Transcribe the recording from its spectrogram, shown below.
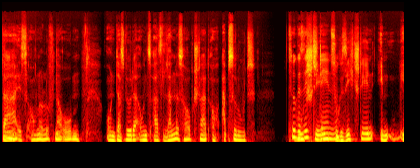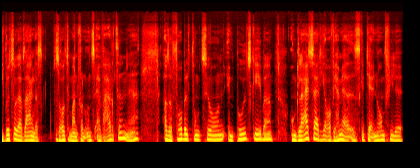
da mhm. ist auch noch Luft nach oben. Und das würde uns als Landeshauptstadt auch absolut zu Gesicht stehen, stehen ne? zu Gesicht stehen. ich würde sogar sagen, das sollte man von uns erwarten. Ja? Also Vorbildfunktion, Impulsgeber und gleichzeitig auch, wir haben ja, es gibt ja enorm viele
